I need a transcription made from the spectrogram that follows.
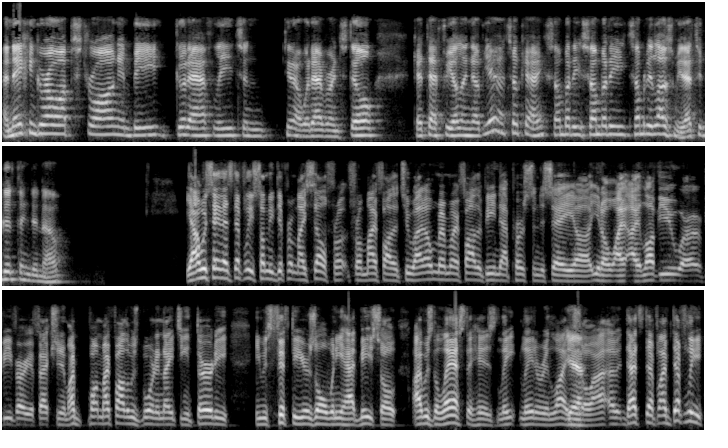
and they can grow up strong and be good athletes and you know whatever, and still get that feeling of yeah, it's okay. Somebody, somebody, somebody loves me. That's a good thing to know. Yeah, I would say that's definitely something different myself from, from my father too. I don't remember my father being that person to say, uh, you know, I, I, love you or be very affectionate. My my father was born in 1930. He was 50 years old when he had me, so I was the last of his late later in life. Yeah. So I, that's definitely I'm definitely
